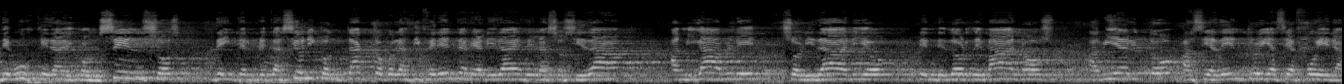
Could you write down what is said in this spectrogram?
de búsqueda de consensos, de interpretación y contacto con las diferentes realidades de la sociedad, amigable, solidario, tendedor de manos, abierto hacia adentro y hacia afuera,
